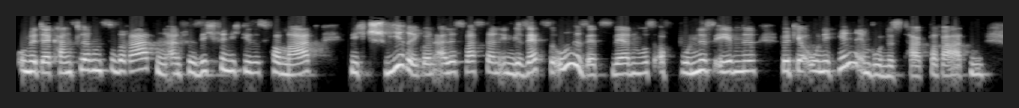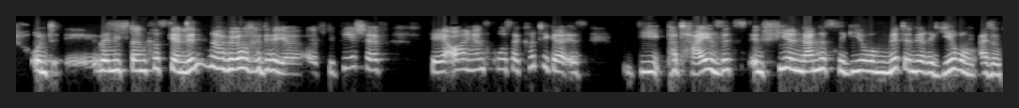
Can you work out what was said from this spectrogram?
um mit der Kanzlerin zu beraten. An für sich finde ich dieses Format nicht schwierig und alles, was dann in Gesetze umgesetzt werden muss auf Bundesebene, wird ja ohnehin im Bundestag beraten. Und äh, wenn ich dann Christian Lindner höre, der ja FDP-Chef, der ja auch ein ganz großer Kritiker ist, die Partei sitzt in vielen Landesregierungen mit in der Regierung. Also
